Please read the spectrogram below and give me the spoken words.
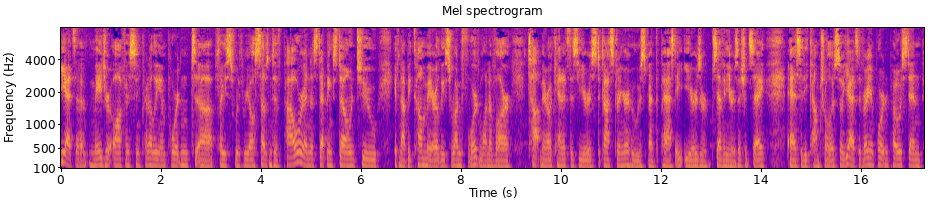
Yeah, it's a major office, incredibly important uh, place with real substantive power, and a stepping stone to, if not become mayor, at least run for it. One of our top mayoral candidates this year is Scott Stringer, who has spent the past eight years, or seven years, I should say, as city comptroller. So, yeah, it's a very important post. And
